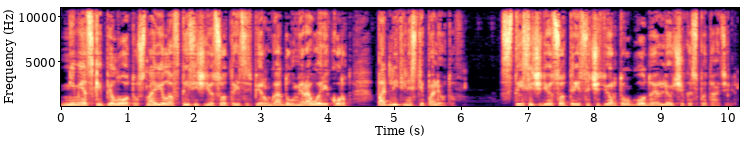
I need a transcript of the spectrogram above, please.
немецкий пилот установила в 1931 году мировой рекорд по длительности полетов. С 1934 года летчик-испытатель.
